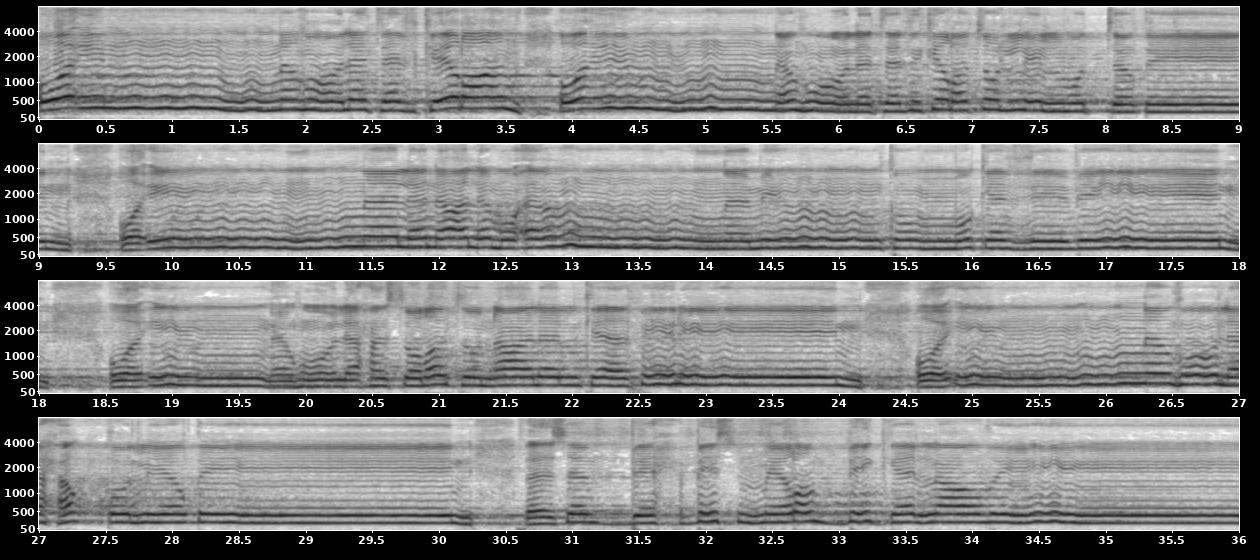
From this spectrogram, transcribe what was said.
وإنه لتذكرة وإنه لتذكرة للمتقين. وإنا لنعلم أن منكم مكذبين. وإنه لحسرة على الكافرين. وإنه لحق اليقين. فسبح باسم ربك العظيم.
